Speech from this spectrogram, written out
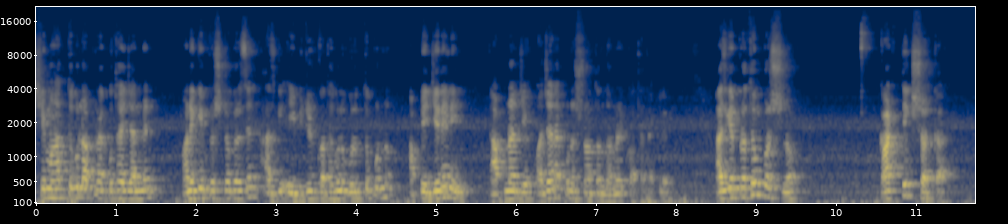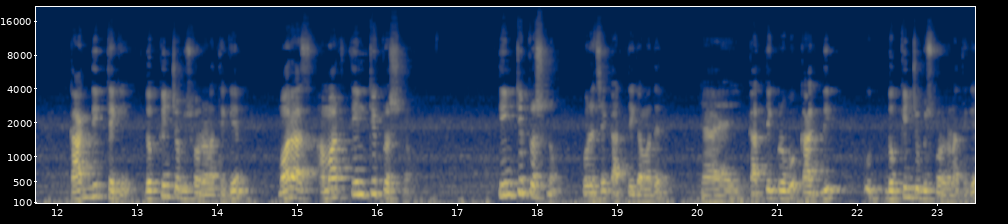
সেই মাহাত্মগুলো আপনারা কোথায় জানবেন? অনেকেই প্রশ্ন করেছেন, আজকে এই ভিডিওর কথাগুলো গুরুত্বপূর্ণ। আপনি জেনে নিন, আপনার যে অজানা কোনো সনাতন ধর্মের কথা থাকলে। আজকের প্রথম প্রশ্ন কার্তিক সরকার, কাকদ্বীপ থেকে, দক্ষিণ চব্বিশ পরগনা থেকে। মহারাজ, আমার তিনটি প্রশ্ন। তিনটি প্রশ্ন করেছে কার্তিক আমাদের। কার্তিক প্রভু, কাকদ্বীপ দক্ষিণ চব্বিশ পরগনা থেকে।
